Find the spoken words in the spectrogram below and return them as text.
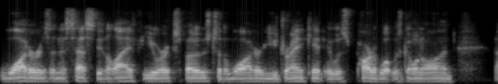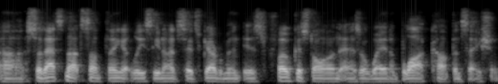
water is a necessity of life. You were exposed to the water, you drank it, it was part of what was going on. Uh, so that's not something, at least the United States government is focused on as a way to block compensation.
